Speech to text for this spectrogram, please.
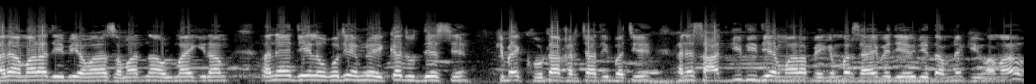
અને અમારા જે બી અમારા સમાજના ઉલમાએ કિરામ અને જે લોકો છે, એમનો એક જ ઉદ્દેશ છે કે ભાઈ ખોટા ખર્ચાથી બચે અને સાદગીથી જે અમારા પેગમ્બર સાહેબે જેવી રીતે અમને કહેવામાં આવ્યો,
